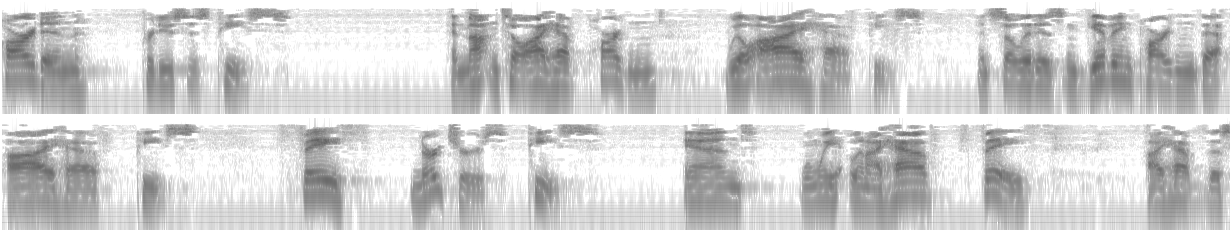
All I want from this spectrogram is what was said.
Pardon produces peace. And not until I have pardoned will I have peace. And so it is in giving pardon that I have peace. Faith nurtures peace. And when, we, when I have faith, I have this,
